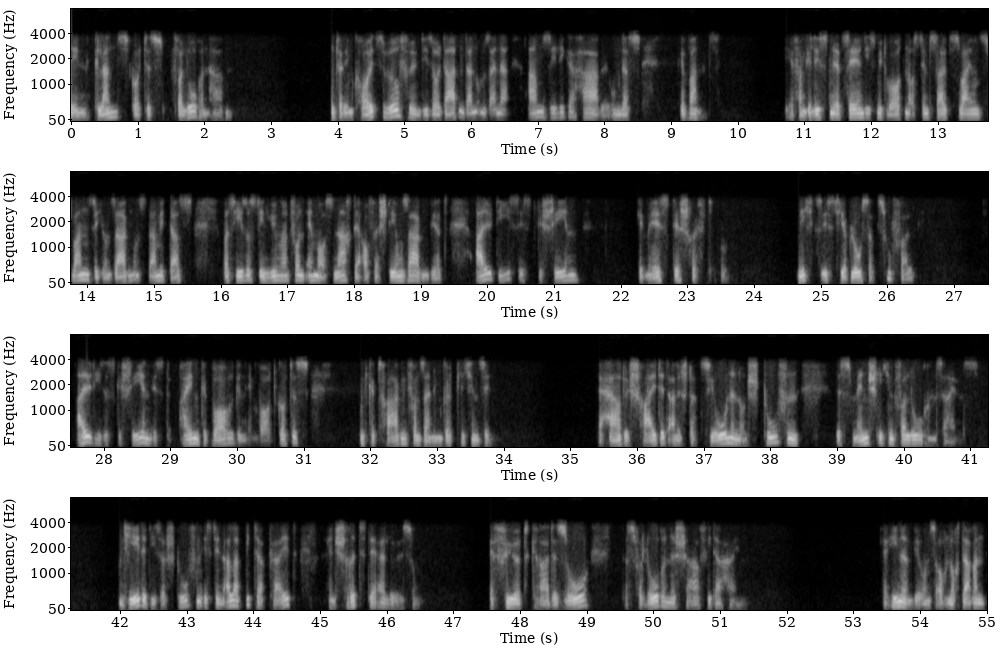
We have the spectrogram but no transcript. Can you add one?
den Glanz Gottes, verloren haben. Unter dem Kreuz würfeln die Soldaten dann um seine armselige Habe, um das Gewand. Die Evangelisten erzählen dies mit Worten aus dem Psalm 22 und sagen uns damit das, was Jesus den Jüngern von Emmaus nach der Auferstehung sagen wird. All dies ist geschehen gemäß der Schrift. Nichts ist hier bloßer Zufall. All dieses Geschehen ist eingeborgen im Wort Gottes und getragen von seinem göttlichen Sinn. Der Herr durchschreitet alle Stationen und Stufen des menschlichen Verlorenseins. Und jede dieser Stufen ist in aller Bitterkeit ein Schritt der Erlösung. Er führt gerade so das verlorene Schaf wieder heim. Erinnern wir uns auch noch daran,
